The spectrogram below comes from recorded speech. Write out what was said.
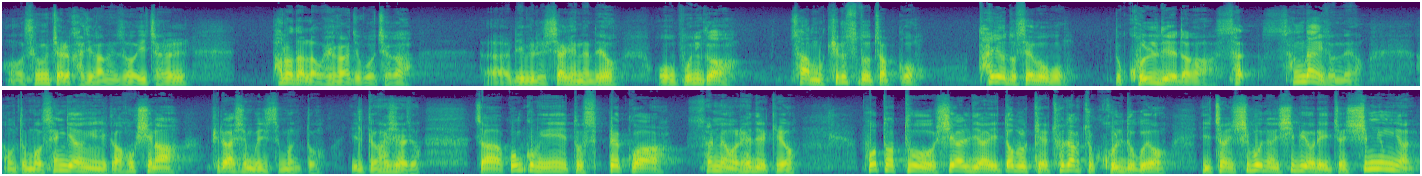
어, 승용차를 가져가면서 이 차를 팔아달라고 해가지고 제가 어, 리뷰를 시작했는데요. 어, 보니까 차 뭐 키로수도 짧고 타이어도 새 거고 또 골드에다가 사- 상당히 좋네요. 아무튼 뭐 생경이니까 혹시나 필요하신 분 있으면 또 1등 하셔야죠. 자, 꼼꼼히 또 스펙과 설명을 해드릴게요. 포터2 CRDI 더블캐 초장축 골드고요. 2015년 12월에 2016년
